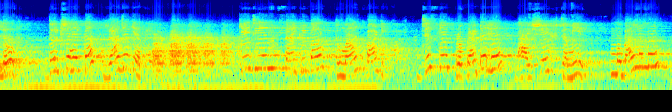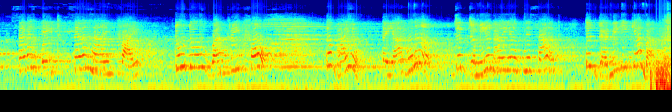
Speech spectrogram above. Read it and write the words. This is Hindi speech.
लोग दुर्ग शहर का राजा कहते हैं। केजीएन साई कृपा धुमाल पार्टी, जिसके प्रोप्राइटर है भाई Sheikh Jameel. Mobile number seven eight seven nine five two two one three four. तो भाइयों, तैयार हो ना आप? जब जमील भाई है अपने साथ तो डरने की क्या बात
